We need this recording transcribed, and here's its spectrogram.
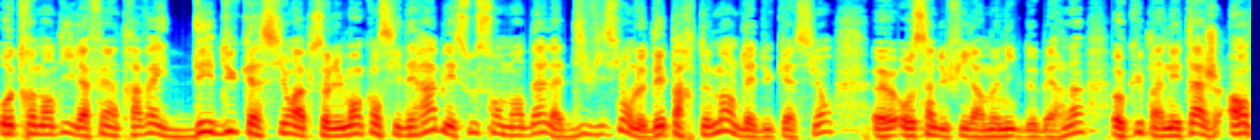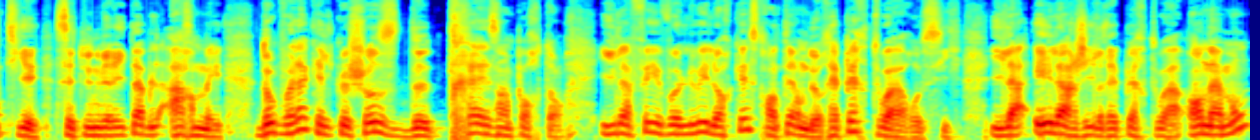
Autrement dit, il a fait un travail d'éducation absolument considérable et sous son mandat, la division, le département de l'éducation euh, au sein du Philharmonique de Berlin occupe un étage entier. C'est une véritable armée. Donc voilà quelque chose de très important. Il a fait évoluer l'orchestre en termes de répertoire aussi. Il a élargi le répertoire en amont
